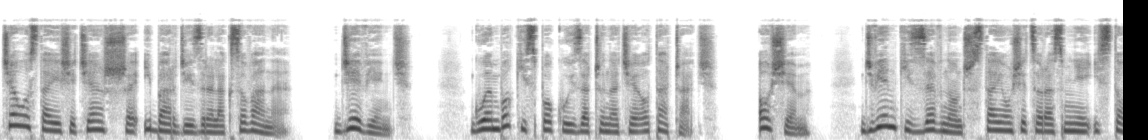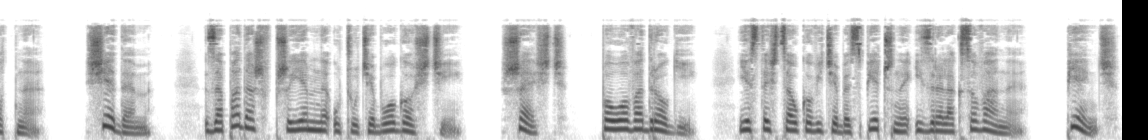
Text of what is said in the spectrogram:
Ciało staje się cięższe i bardziej zrelaksowane. Dziewięć. Głęboki spokój zaczyna cię otaczać. Osiem. Dźwięki z zewnątrz stają się coraz mniej istotne. Siedem. Zapadasz w przyjemne uczucie błogości. Sześć. Połowa drogi. Jesteś całkowicie bezpieczny i zrelaksowany. Pięć.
